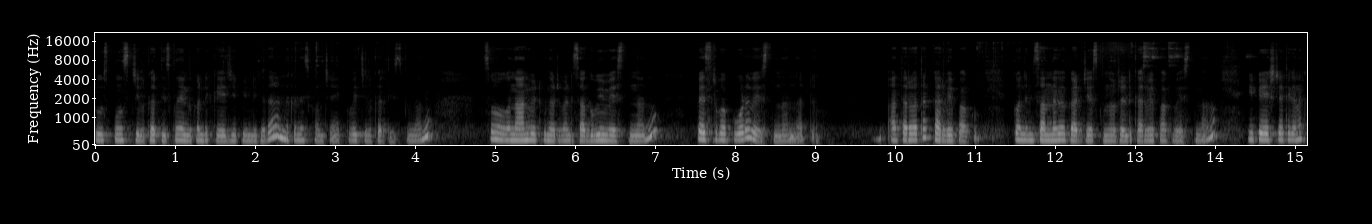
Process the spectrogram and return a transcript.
టూ స్పూన్స్ జీలకర్ర తీసుకున్నాను. ఎందుకంటే కేజీ పిండి కదా అందుకనేసి కొంచెం ఎక్కువే జీలకర్ర తీసుకున్నాను. సో నానబెట్టుకున్నటువంటి సగ్గుబియ్యం వేస్తున్నాను. పెసరపప్పు కూడా వేస్తున్నాను అన్నట్టు. ఆ తర్వాత కరివేపాకు. కొంచెం సన్నగా కట్ చేసుకున్నటువంటి కరివేపాకు వేస్తున్నాను. ఈ పేస్ట్ అయితే కనుక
